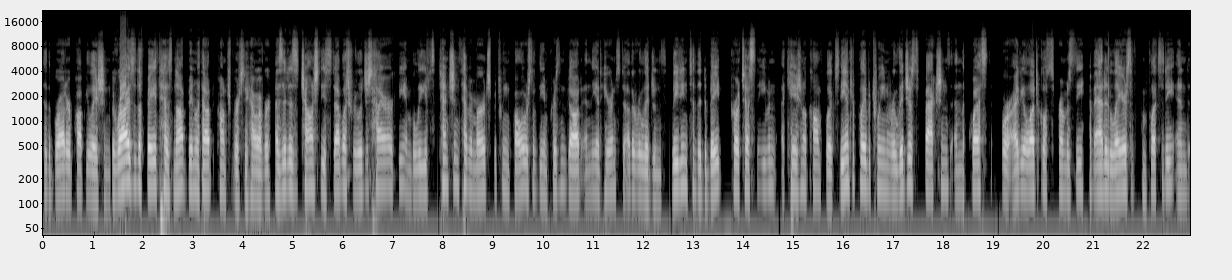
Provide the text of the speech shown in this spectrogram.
to the broader population. The rise of the faith has not been without controversy, however, as it has challenged the established religious hierarchy and beliefs. Tensions have emerged between followers of the imprisoned God and the adherents to other religions, leading to the debate protests, and even occasional conflicts, the interplay between religious factions and the quest for ideological supremacy have added layers of complexity and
